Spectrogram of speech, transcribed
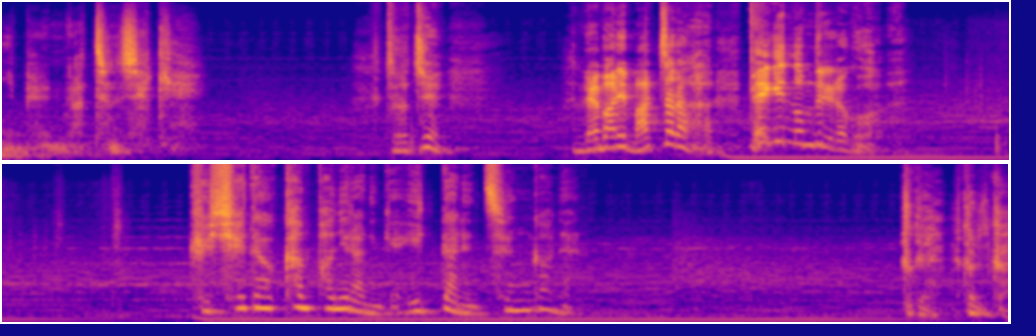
이 뱀 같은 새끼. 들었지? 내 말이 맞잖아. 백인 놈들이라고. 그 섀도우 컴퍼니라는 게 있다는 증거는 그게 그러니까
